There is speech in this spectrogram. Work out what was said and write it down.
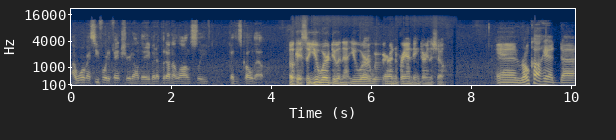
I wore my C4 Defense shirt all day, but I put on a long sleeve because it's cold out. Okay, so you were doing that. You were wearing the branding during the show. And roll call had uh,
